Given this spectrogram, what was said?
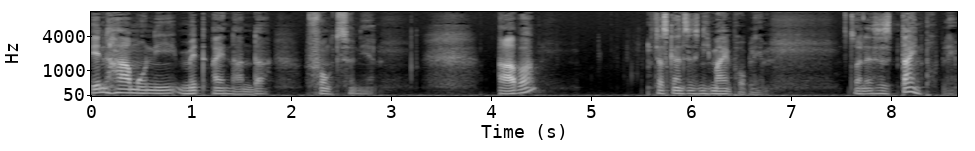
in Harmonie miteinander funktionieren. Aber das Ganze ist nicht mein Problem, sondern es ist dein Problem.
